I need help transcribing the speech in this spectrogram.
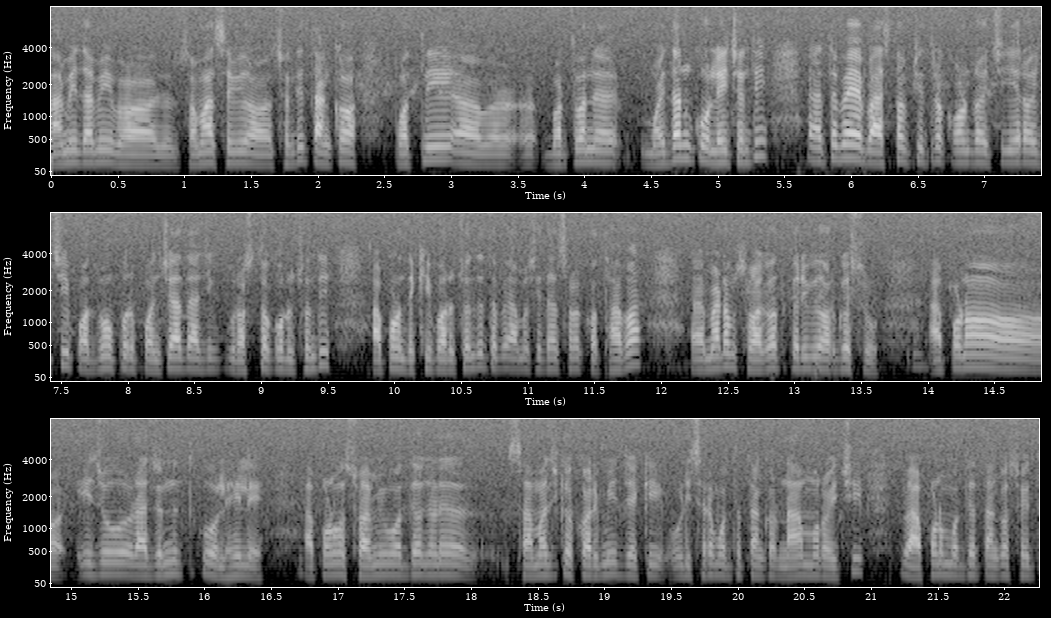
ନାମୀ ଦାମୀ ଭ- ସମାଜସେବୀ ଅଛନ୍ତି ତାଙ୍କ ପତ୍ନୀ ଅ, ବର୍ତ୍ତମାନ ମଇଦାନକୁ ଓହ୍ଲେଇଛନ୍ତି। ଏ, ତେବେ ବାସ୍ତବ ଚିତ୍ର କ'ଣ ରହିଛି? ଇଏ ରହିଛି ପଦ୍ମପୁର ପଞ୍ଚାୟତ ଆଜି ଗ୍ରସ୍ତ କରୁଛନ୍ତି ଆପଣ ଦେଖିପାରୁଛନ୍ତି। ତେବେ ଆମେ ସିଧାସଳଖ କଥା ହେବା। ଏ, ମ୍ୟାଡ଼ାମ୍ ସ୍ୱାଗତ କରିବି ଅର୍ଗସରୁ ଆପଣ ଏ ଯେଉଁ ରାଜନୀତିକୁ ଓହ୍ଲେଇଲେ ଆପଣଙ୍କ ସ୍ୱାମୀ ମଧ୍ୟ ଜଣେ ସାମାଜିକ କର୍ମୀ ଯିଏକି ଓଡ଼ିଶାରେ ମଧ୍ୟ ତାଙ୍କର ନାମ ରହିଛି ତେବେ ଆପଣ ମଧ୍ୟ ତାଙ୍କ ସହିତ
